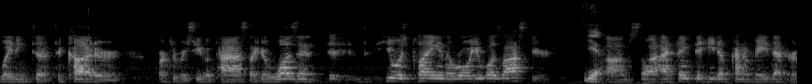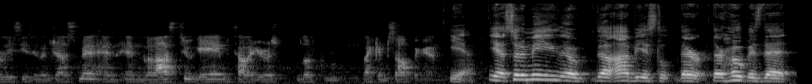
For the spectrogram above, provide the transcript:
waiting to, to cut or or to receive a pass. Like it wasn't. It, he was playing in the role he was last year. Yeah. Um, so I think the Heat have kind of made that early season adjustment, and in the last two games, Tyler Herro's looked like himself again. Yeah, yeah. So to me, the, the obvious their their hope is that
